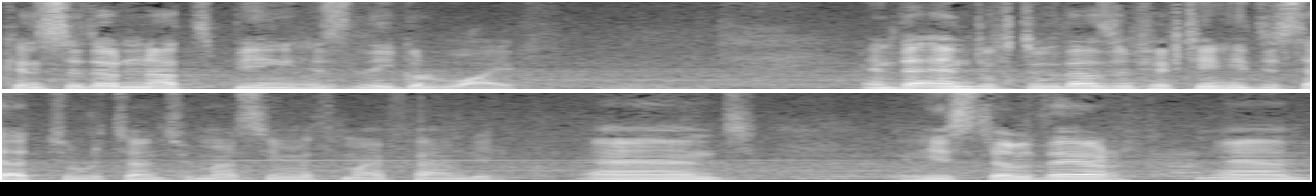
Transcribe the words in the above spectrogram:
considered not being his legal wife. Mm. In the end of 2015, he decided to return to Mersin with my family. And he's still there, and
